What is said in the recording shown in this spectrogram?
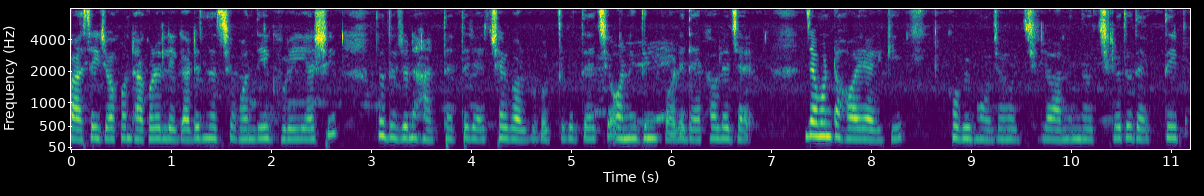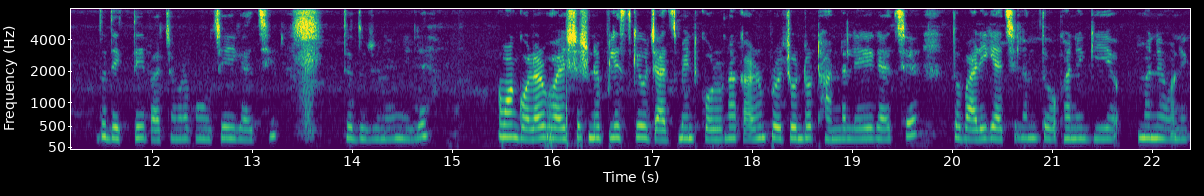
পাশেই যখন ঠাকুরের লেক গার্ডেন আছে, ওখান দিয়ে ঘুরেই আসি। তো দুজনে হাঁটতে হাঁটতে যাচ্ছি আর গল্প করতে করতে যাচ্ছি। অনেক দিন পরে দেখা হলে যায় যেমনটা হয় আর কি। খুবই মজা হচ্ছিল, আনন্দ হচ্ছিল। তো দেখতেই তো দেখতেই পাচ্ছ, আমরা পৌঁছেই গেছি। তো দুজনে মিলে আমার গলার ভয়েসটা শুনে প্লিজ কেউ জাজমেন্ট করো না, কারণ প্রচণ্ড ঠান্ডা লেগে গেছে। তো বাড়ি গেছিলাম, তো ওখানে গিয়ে মানে অনেক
